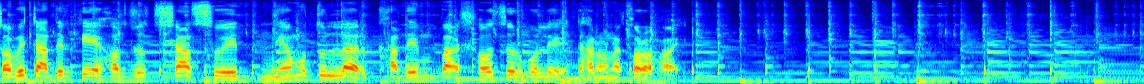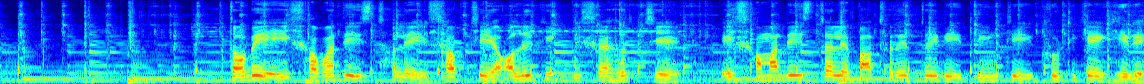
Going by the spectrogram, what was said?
তবে তাদেরকে হজরত শাহ সৈয়দ নিয়ামতুল্লাহর খাদেম বা সহচর বলে ধারণা করা হয়। তবে এই সমাধিস্থলে সবচেয়ে অলৌকিক বিষয় হচ্ছে, এই সমাধিস্থলে পাথরের তৈরি তিনটি খুঁটিকে ঘিরে।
